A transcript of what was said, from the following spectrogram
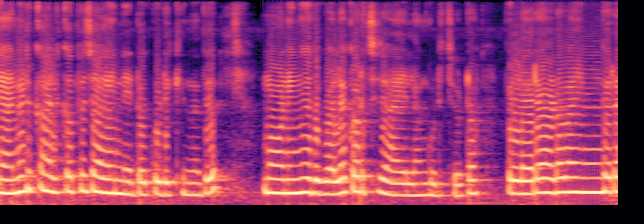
ഞാനൊരു കാൽ കപ്പ് ചായ തന്നെ കേട്ടോ കുടിക്കുന്നത്. മോർണിംഗ് ഇതുപോലെ കുറച്ച് ചായ എല്ലാം കുടിച്ചു കേട്ടോ പിള്ളേർ അവിടെ ഭയങ്കര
